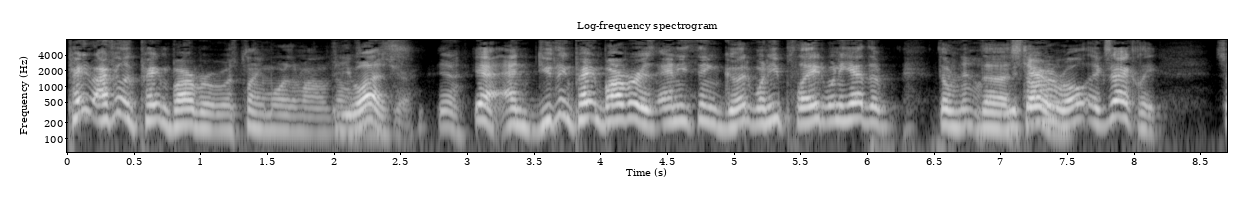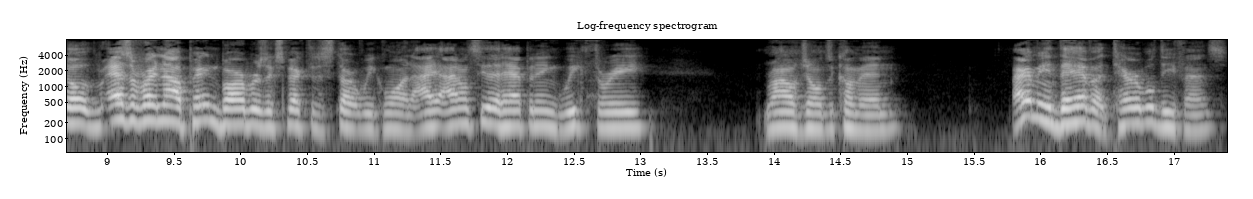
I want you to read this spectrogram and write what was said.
Peyton, I feel like Peyton Barber was playing more than Ronald Jones. He last was. year. Yeah. Yeah, and do you think Peyton Barber is anything good when he played when he had the the No, the starter role? Exactly. So as of right now, Peyton Barber is expected to start week one. I, I don't see that happening. Week three, Ronald Jones will come in. I mean, they have a terrible defense,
